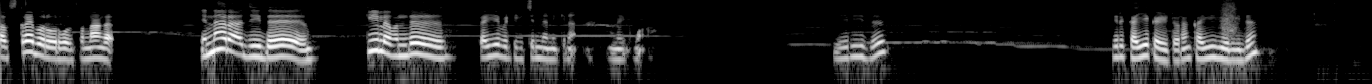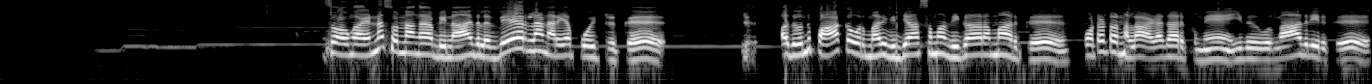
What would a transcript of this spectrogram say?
சப்ஸ்கிரைபர் ஒருவர் சொன்னாங்க என்ன ராஜி இது? கீழே வந்து கையை வெட்டிக்கிச்சுன்னு நினைக்கிறேன் நினைக்குமா எரியுது. இரு கையை கழிட்டு வரேன். கை எரியுது. ஸோ அவங்க என்ன சொன்னாங்க அப்படின்னா இதில் வேர்லாம் நிறையா போயிட்டுருக்கு. அது வந்து பார்க்க ஒரு மாதிரி வித்தியாசமாக விகாரமாக இருக்குது பொட்டேட்டோ நல்லா அழகாக இருக்குமே. இது ஒரு மாதிரி இருக்குது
